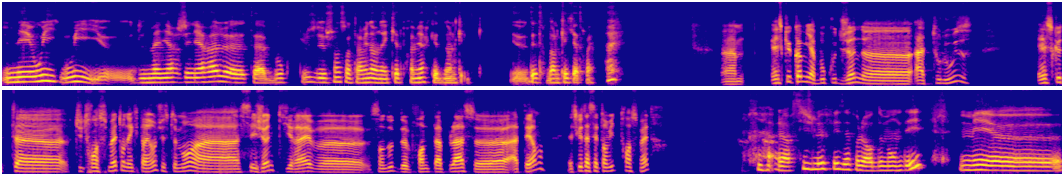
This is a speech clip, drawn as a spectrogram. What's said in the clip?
mais oui, oui, euh, de manière générale, tu as beaucoup plus de chances en terminant dans les 4 premières d'être dans le K4. Ouais. Est-ce que comme il y a beaucoup de jeunes à Toulouse, est-ce que tu transmets ton expérience justement à ces jeunes qui rêvent euh, sans doute de prendre ta place euh, à terme? Est-ce que tu as cette envie de transmettre? Alors si je le fais, ça va falloir demander, mais euh,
